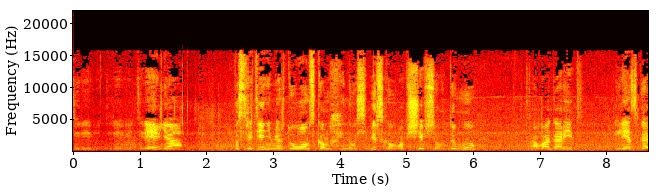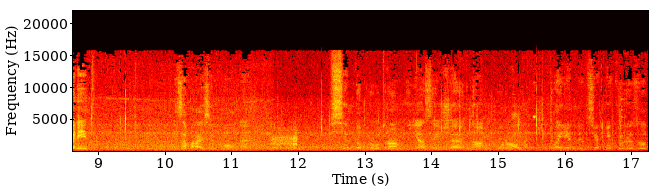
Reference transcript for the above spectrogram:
Деревья, деревья, деревья. Посредине между Омском и Новосибирском вообще все в дыму. Трава горит, лес горит. Безобразие полное. Всем доброе утро. Я заезжаю на Урал. Военную технику везут.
